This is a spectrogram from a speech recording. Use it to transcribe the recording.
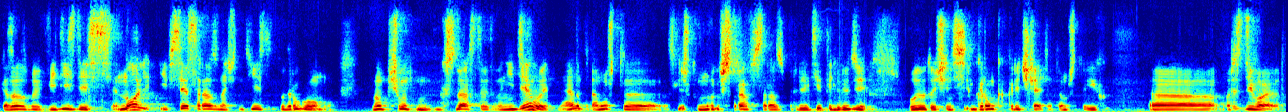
Казалось бы, введи здесь ноль, и все сразу начнут ездить по-другому. Но почему-то государство этого не делает, наверное, потому что слишком много штрафов сразу прилетит, и люди будут очень громко кричать о том, что их э, раздевают.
